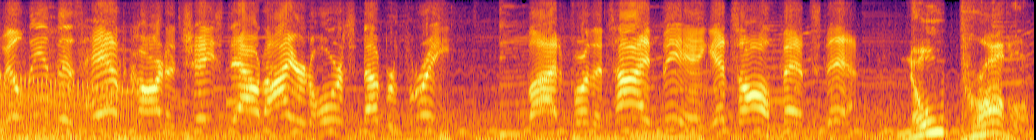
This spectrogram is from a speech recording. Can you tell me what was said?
We'll need this hand car to chase down Iron Horse number three. But for the time being, it's all fenced in. No problem.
